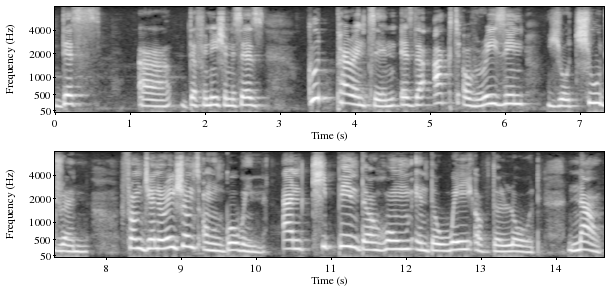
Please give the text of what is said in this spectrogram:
this uh, definition. It says, good parenting is the act of raising your children from generations ongoing and keeping the home in the way of the Lord. Now,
